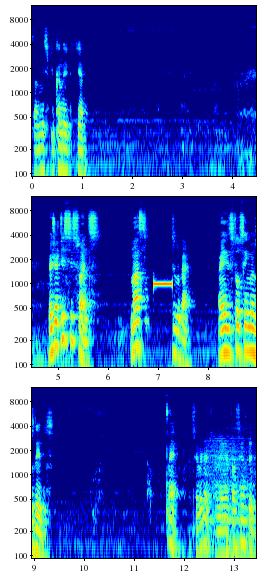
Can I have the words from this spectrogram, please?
Tá me explicando aí o que, que era. Eu já disse isso antes, mas esse lugar. Ainda estou sem meus dedos. É, isso é verdade. Ele ainda está sem os dedos.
